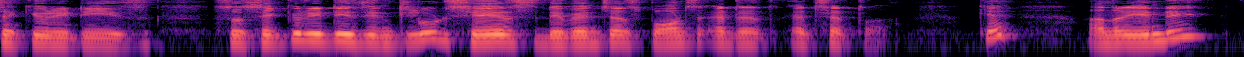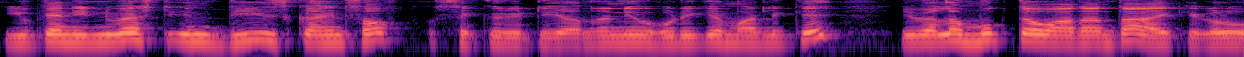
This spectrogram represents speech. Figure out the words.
securities so securities include shares debentures bonds et etcetera okay ಅಂದರೆ ಏನ್ರಿ? You can invest in these kinds of security ಅಂದರೆ ನೀವು ಹೂಡಿಕೆ ಮಾಡಲಿಕ್ಕೆ ಇವೆಲ್ಲ ಮುಕ್ತವಾದಂಥ ಆಯ್ಕೆಗಳು.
